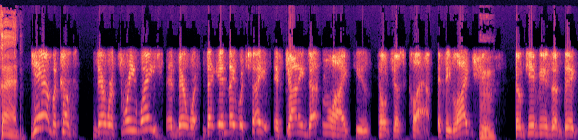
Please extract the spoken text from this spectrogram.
go ahead. Yeah, because there were three ways. There were, they, and they would say, if Johnny doesn't like you, he'll just clap. If he likes you, Hmm. he'll give you the big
